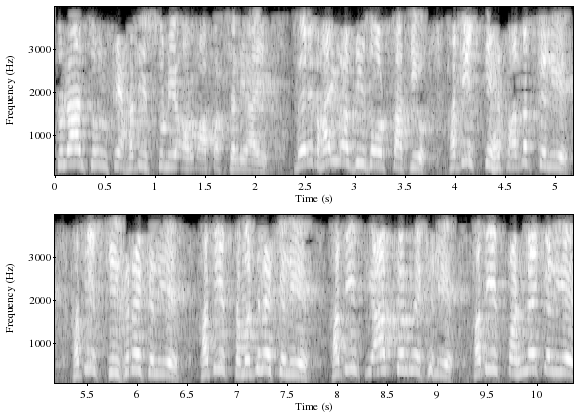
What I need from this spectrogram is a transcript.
چنانچہ ان سے حدیث سنی اور واپس چلے آئے۔ میرے بھائی عزیز اور ساتھیوں حدیث کی حفاظت کے لیے، حدیث سیکھنے کے لیے، حدیث سمجھنے کے لیے، حدیث یاد کرنے کے لیے، حدیث پڑھنے کے لیے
